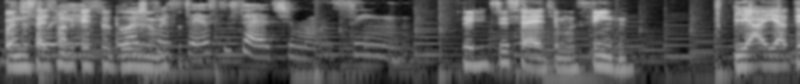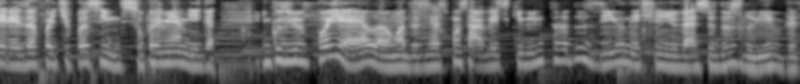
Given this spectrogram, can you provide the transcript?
Foi no sétimo ano que a gente eu estudou acho junto. que foi sexto e sétimo, sim. Sexto e sétimo, sim. E aí a Tereza foi, tipo assim, super minha amiga. Inclusive foi ela, uma das responsáveis que me introduziu neste universo dos livros.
